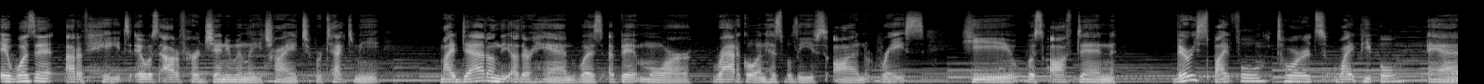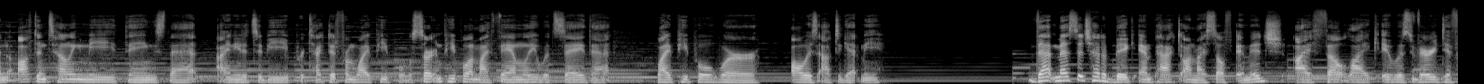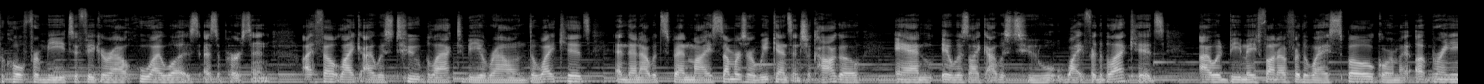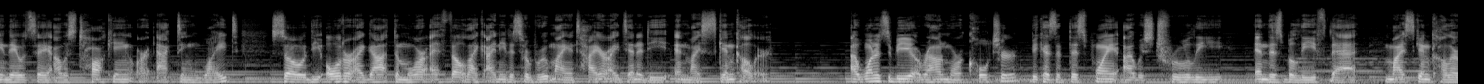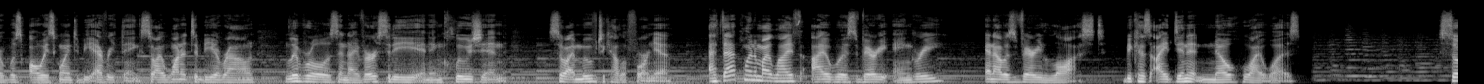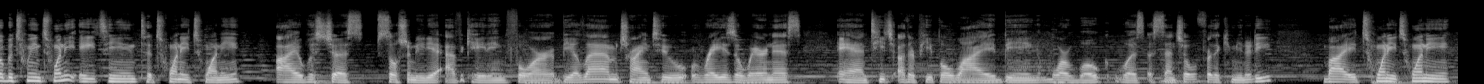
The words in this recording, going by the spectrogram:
It wasn't out of hate, it was out of her genuinely trying to protect me. My dad, on the other hand, was a bit more radical in his beliefs on race. He was often very spiteful towards white people and often telling me things that I needed to be protected from white people. Certain people in my family would say that white people were always out to get me. That message had a big impact on my self image. I felt like it was very difficult for me to figure out who I was as a person. I felt like I was too black to be around the white kids, and then I would spend my summers or weekends in Chicago, and it was like I was too white for the black kids. I would be made fun of for the way I spoke or my upbringing. They would say I was talking or acting white. So the older I got, the more I felt like I needed to root my entire identity in my skin color. I wanted to be around more culture because at this point I was truly in this belief that my skin color was always going to be everything. So I wanted to be around liberals and diversity and inclusion. So I moved to California. At that point in my life, I was very angry and I was very lost because I didn't know who I was. So between 2018 to 2020, I was just social media advocating for BLM, trying to raise awareness and teach other people why being more woke was essential for the community. By 2020,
